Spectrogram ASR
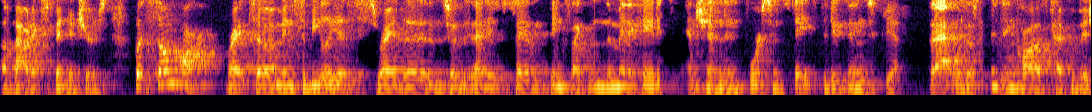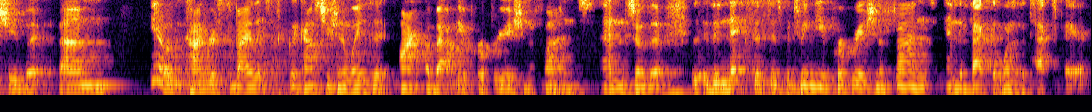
about expenditures, but some are, right? So, I mean, Sebelius, right? The so that is to say like, things like the Medicaid expansion and forcing states to do things. Yeah, that was a spending clause type of issue, but. um you know, the Congress violates the Constitution in ways that aren't about the appropriation of funds, and so the the nexus is between the appropriation of funds and the fact that one is a taxpayer.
